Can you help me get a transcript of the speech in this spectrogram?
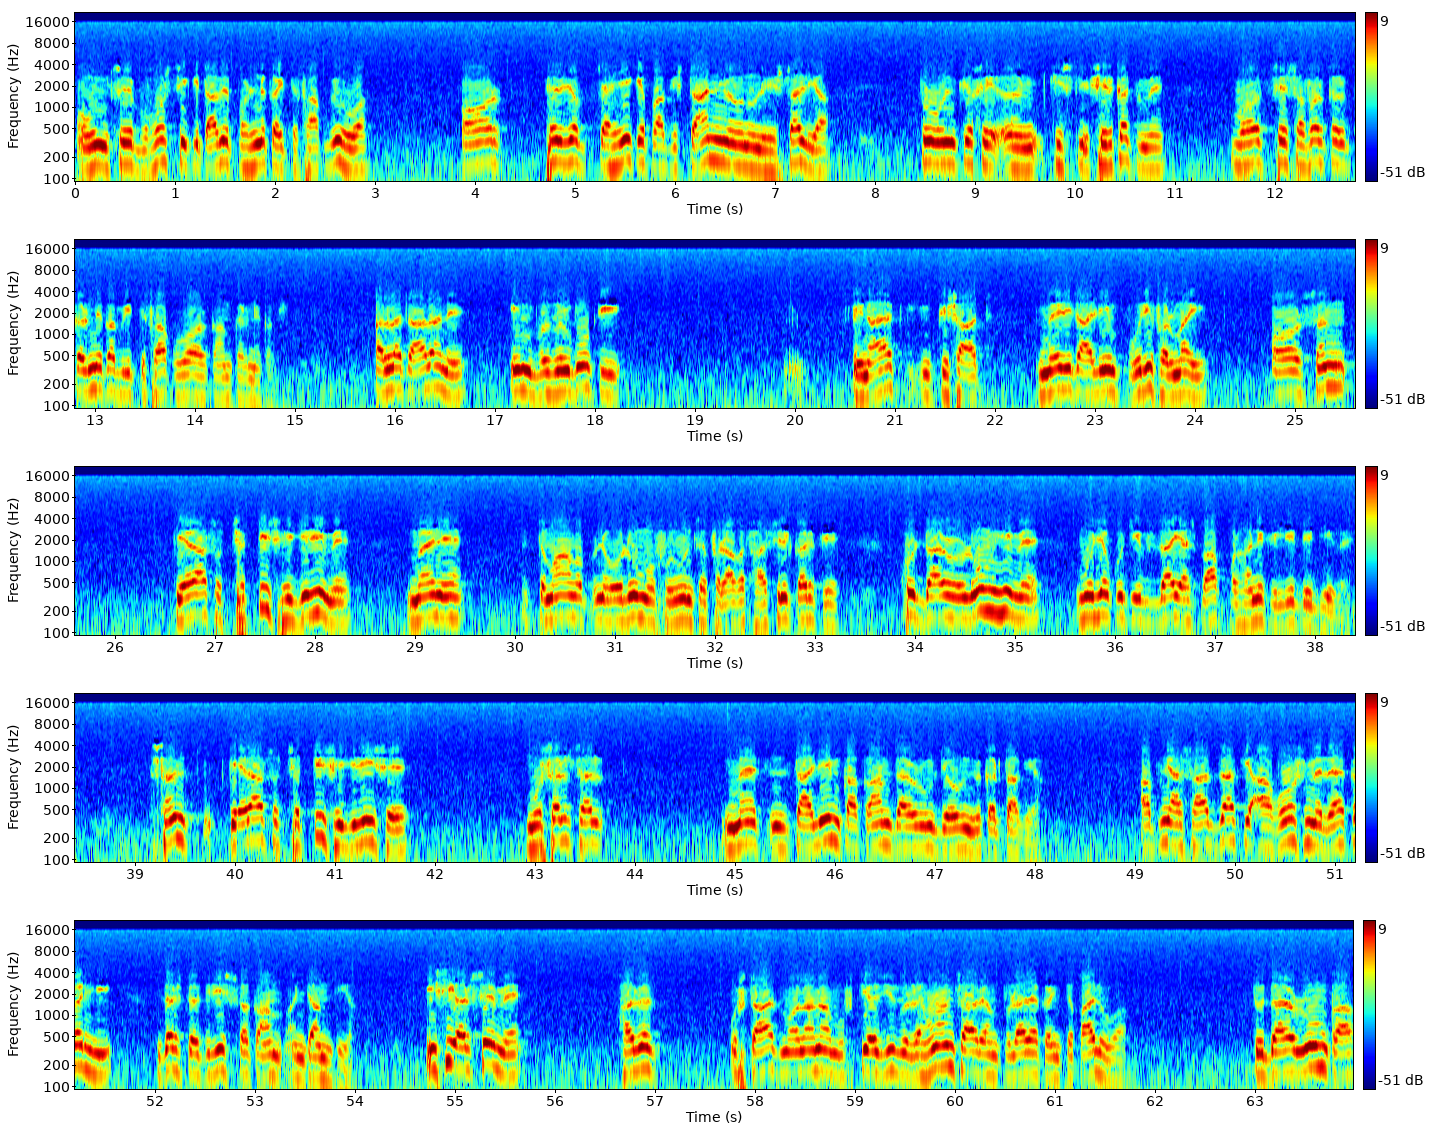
ان سے بہت سی کتابیں پڑھنے کا اتفاق بھی ہوا اور پھر جب تحریک پاکستان میں انہوں نے حصہ لیا تو ان کے کی شرکت میں بہت سے سفر کرنے کا بھی اتفاق ہوا اور کام کرنے کا بھی۔ اللہ تعالیٰ نے ان بزرگوں کی عنایت کے ساتھ میری تعلیم پوری فرمائی اور سن تیرہ سو چھتیس ہجری میں میں نے تمام اپنے علوم و فنون سے فراغت حاصل کر کے خود دارالعلوم ہی میں مجھے کچھ ابتدائی اسباق پڑھانے کے لیے دے دیے گئے۔ سن تیرہ سو چھتیس ہجری سے مسلسل میں تعلیم کا کام دارالعلوم دیوبند میں کرتا گیا۔ اپنے اساتذہ کی آغوش میں رہ کر ہی درس تدریس کا کام انجام دیا۔ اسی عرصے میں حضرت استاد مولانا مفتی عزیز الرحمان صاحب رحمۃ اللہ کا انتقال ہوا۔ تو دارالعلوم کا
